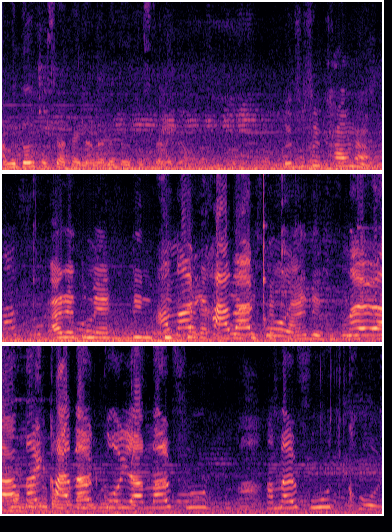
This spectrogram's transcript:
আমি দই ফুচকা খাই না নাহলে দই ফুচকা নিতাম দই ফুচকা খাও না। আরে তুমি একদিন আমার ফুচকা খাবার দই ফুচকা কই? খায় দেখো আমার আমার খাবার কই আমার ফুড আমার ফুড কই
